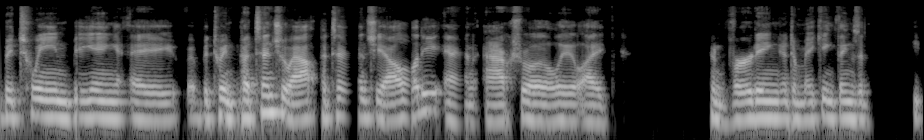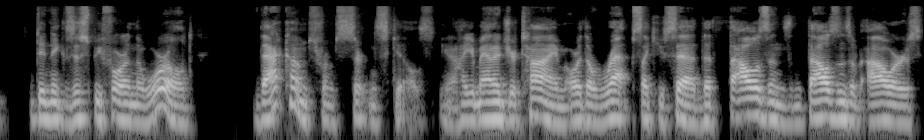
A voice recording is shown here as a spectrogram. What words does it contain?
between being a between potential potentiality and actually like converting into making things that didn't exist before in the world that comes from certain skills you know how you manage your time or the reps like you said the thousands and thousands of hours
